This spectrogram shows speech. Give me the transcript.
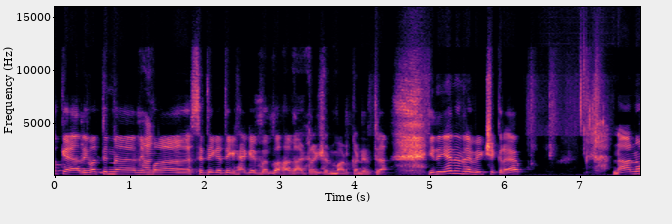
ಓಕೆ. ಅದು ಇವತ್ತಿನ ನಿಮ್ಮ ಸ್ಥಿತಿಗತಿಗೆ ಹೇಗೆ ಬೇಕೋ ಹಾಗೆ ಆಲ್ಟ್ರೇಷನ್ ಮಾಡ್ಕೊಂಡಿರ್ತೀರ. ಇದು ಏನಂದ್ರೆ ವೀಕ್ಷಕರೇ ನಾನು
